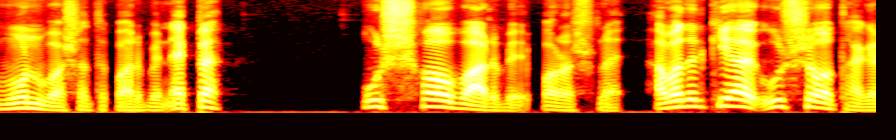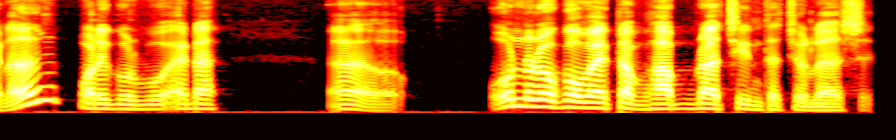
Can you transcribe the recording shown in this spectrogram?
মন বসাতে পারবেন। একটা উৎসাহ বাড়বে পড়াশোনায়। আমাদের কি হয়? উৎসাহ থাকে না? পরে করব। একটা অন্যরকম একটা ভাবনা চিন্তা চলে আসে।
